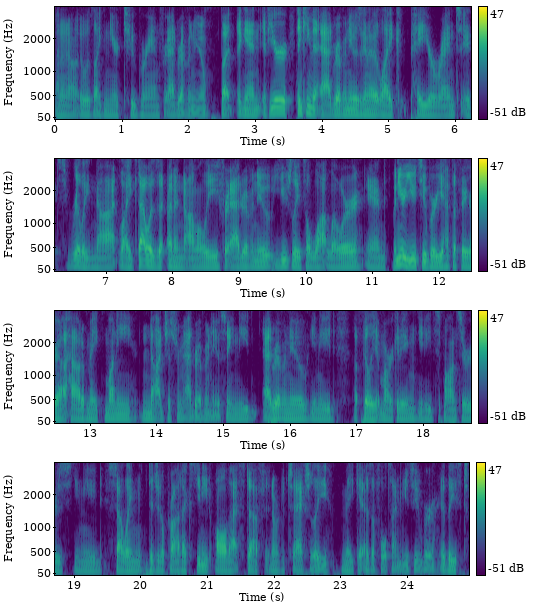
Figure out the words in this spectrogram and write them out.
I don't know, it was like near two grand for ad revenue. But again, if you're thinking that ad revenue is gonna like pay your rent, it's really not. Like that was an anomaly for ad revenue. Usually, it's a lot lower. And when you're a YouTuber, you have to figure out how to make money not just from ad revenue. So you need ad revenue, you need affiliate marketing, you need sponsors, you need selling digital products, you need all that stuff in order to actually make it as a full time YouTuber. At least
